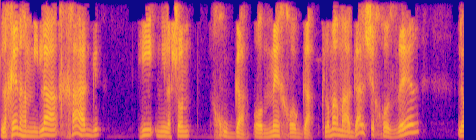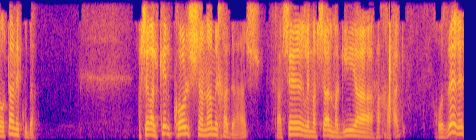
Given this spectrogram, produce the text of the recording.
לכן המילה חג היא מלשון חוגה או מחוגה, כלומר מעגל שחוזר לאותה נקודה. אשר על כן כל שנה מחדש, כאשר למשל מגיע החג, חוזרת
